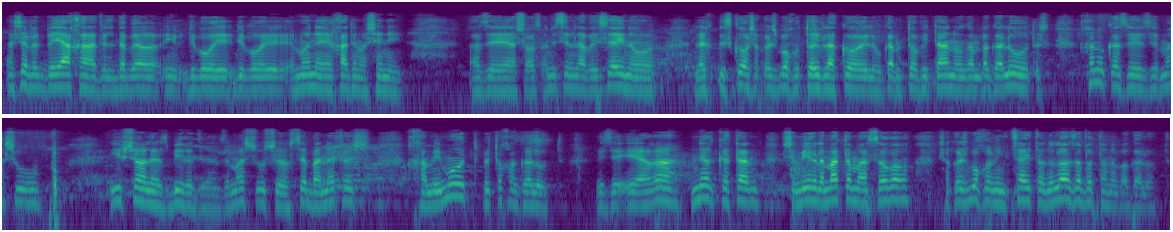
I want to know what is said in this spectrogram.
לשבת ביחד ולדבר דיבורי, דיבורי אמונה אחד עם השני. אז אה, השעוס הניסים לאביסנו, לזכור שהקדוש ברוך הוא טוב להכל, הוא גם טוב איתנו, גם בגלות. חנוכה זה, זה משהו, אי אפשר להסביר את זה, זה משהו שעושה בנפש חמימות בתוך הגלות. איזו הערה, נר קטן שמאיר למטה מעשורו, שהקדוש ברוך הוא נמצא איתנו, לא עזב אותנו בגלות.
